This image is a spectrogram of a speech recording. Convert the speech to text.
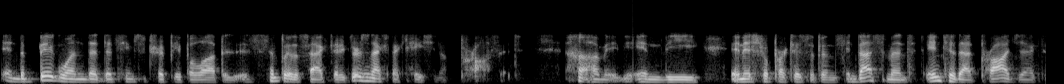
And the big one that, that seems to trip people up is, is simply the fact that if there's an expectation of profit, um, in the initial participants' investment into that project,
